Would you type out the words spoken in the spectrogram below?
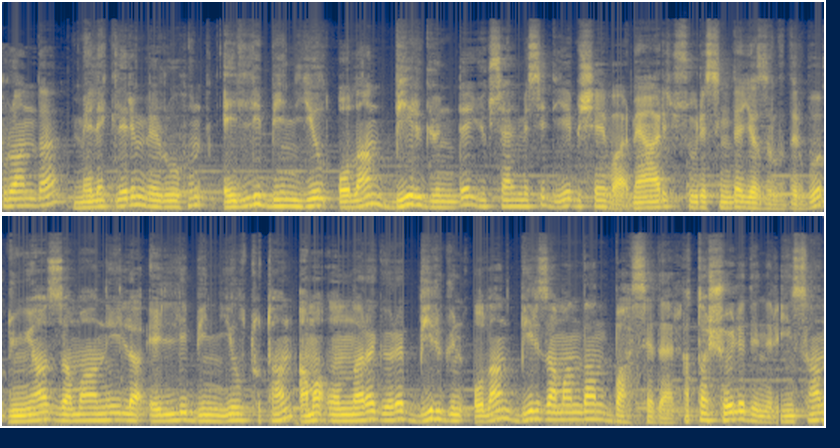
Kur'an'da meleklerin ve ruhun 50 bin yıl olan bir günde yükselmesi diye bir şey var. Meariç suresinde yazılıdır bu. Dünya zamanıyla 50 bin yıl tutan ama onlara göre bir gün olan bir zamandan bahseder. Hatta şöyle denir insan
